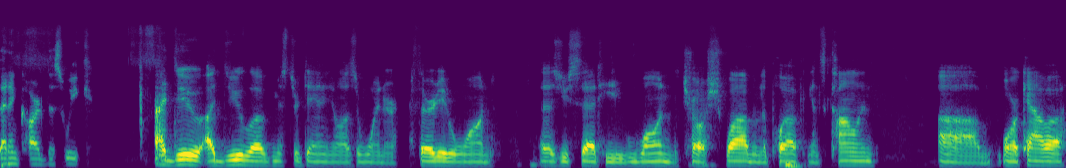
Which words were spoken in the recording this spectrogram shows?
betting card this week. I do. I do love Mr. Daniel as a winner. 30 to 1. As you said, he won the Charles Schwab in the playoff against Collin um, Morikawa.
